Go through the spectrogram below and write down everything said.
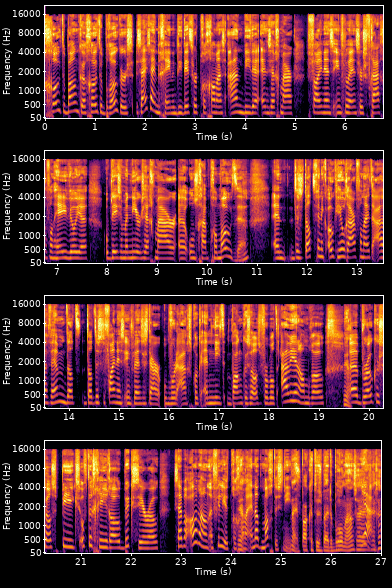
grote banken, grote brokers, zij zijn degene die dit soort programma's aanbieden en zeg maar finance influencers vragen van hey, wil je op deze manier zeg maar eh, ons gaan promoten? En dus dat vind ik ook heel raar vanuit de AFM dat dat dus de finance influencers daarop worden aangesproken en niet banken zoals bijvoorbeeld ABN AMRO, Ja. eh, brokers zoals Peaks of de Giro, Buck Zero. Ze hebben allemaal een affiliate programma Ja. en dat mag dus niet. Nee, pak het dus bij de bron aan, zou je Ja. zeggen.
